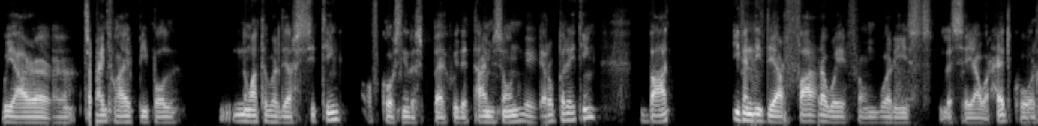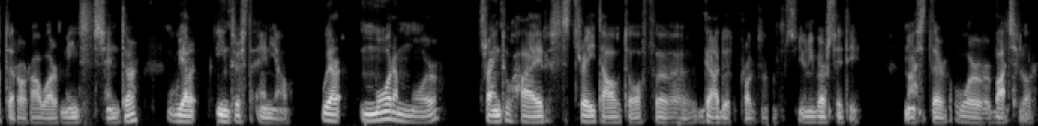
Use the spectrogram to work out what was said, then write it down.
We are uh, trying to hire people no matter where they are sitting, of course, in respect with the time zone we are operating, but even if they are far away from where is, let's say, our headquarter or our main center, we are interested anyhow. We are more and more trying to hire straight out of uh, graduate programs, university, master, or bachelor,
